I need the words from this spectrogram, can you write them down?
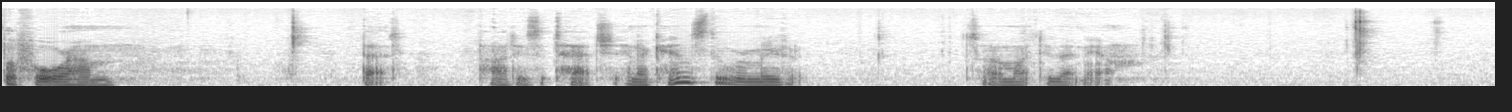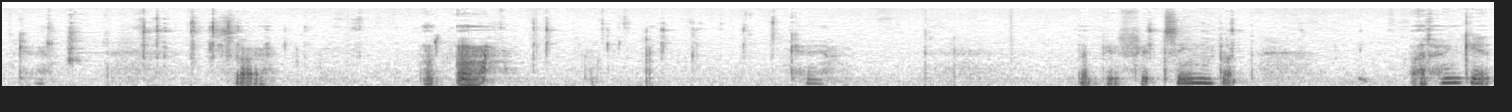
before um, that part is attached. And I can still remove it. So I might do that now. Okay. So, okay. That bit fits in, but I don't get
